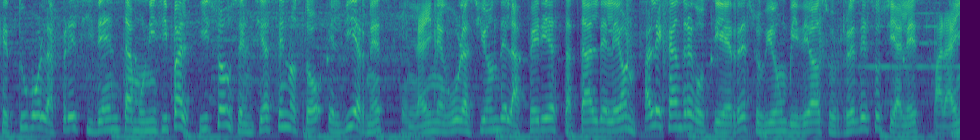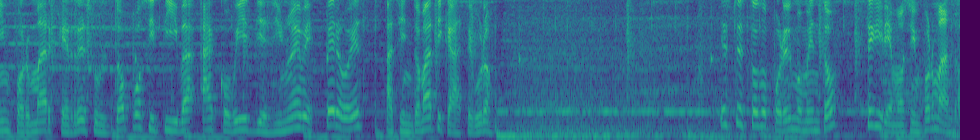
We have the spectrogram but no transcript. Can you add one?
que tuvo la presidenta municipal y su ausencia se notó el viernes en la inauguración de la Feria Estatal de León. Alejandra Gutiérrez subió un video a sus redes sociales para informar que resultó positiva a COVID-19, pero es asintomática, aseguró. Esto es todo por el momento, seguiremos informando.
